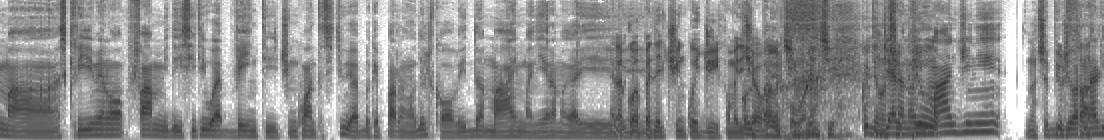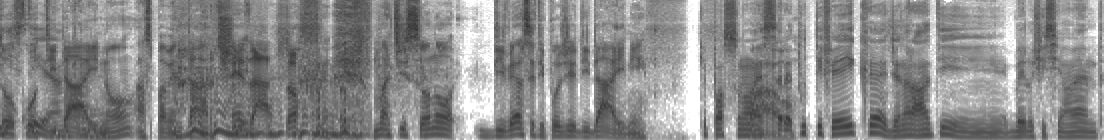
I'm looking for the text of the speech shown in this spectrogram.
ma scrivimelo, fammi dei siti web, 20-50 siti web che parlano del Covid, ma in maniera magari... È la colpa del 5G, come diceva qualcuno. Quindi non generano più... immagini non c'è più il fatto quotidiano anche... a spaventarci. esatto. ma ci sono diverse tipologie di daini. Che possono wow. essere tutti fake generati velocissimamente.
